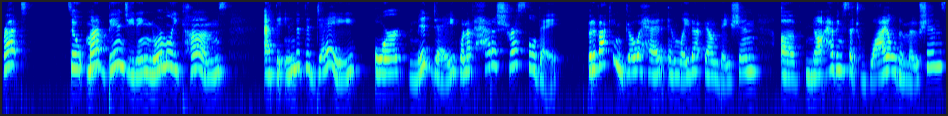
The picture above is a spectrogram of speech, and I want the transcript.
right? So, my binge eating normally comes at the end of the day or midday when I've had a stressful day. But if I can go ahead and lay that foundation of not having such wild emotions,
